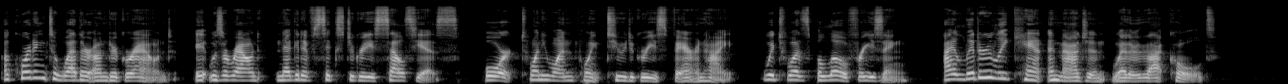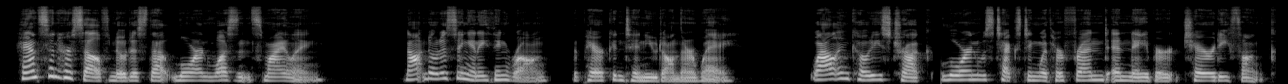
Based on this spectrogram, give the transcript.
According to Weather Underground, it was around negative 6 degrees Celsius, or 21.2 degrees Fahrenheit, which was below freezing. I literally can't imagine weather that cold. Hanson herself noticed that Loren wasn't smiling. Not noticing anything wrong, the pair continued on their way. While in Cody's truck, Loren was texting with her friend and neighbor, Charity Funk.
